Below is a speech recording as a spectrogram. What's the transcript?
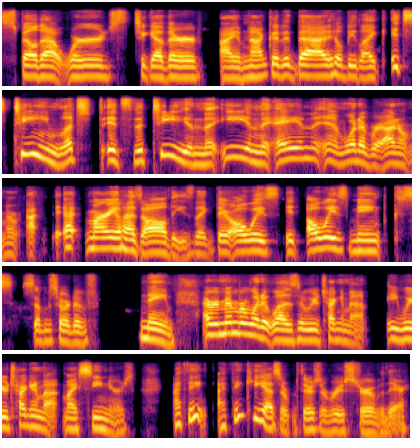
spelled out words together. I am not good at that. He'll be like, "It's team. Let's. It's the T and the E and the A and the M. Whatever. I don't remember. I, I, Mario has all these. Like they're always. It always makes some sort of name. I remember what it was that we were talking about. We were talking about my seniors. I think. I think he has a. There's a rooster over there.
